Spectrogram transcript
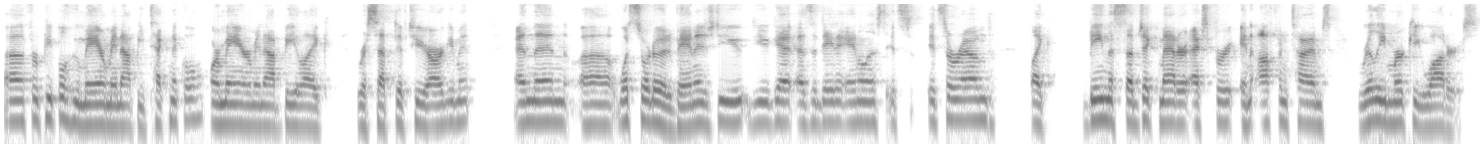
uh, for people who may or may not be technical or may or may not be like receptive to your argument. And then, uh, what sort of advantage do you do you get as a data analyst? It's it's around like being the subject matter expert in oftentimes really murky waters.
